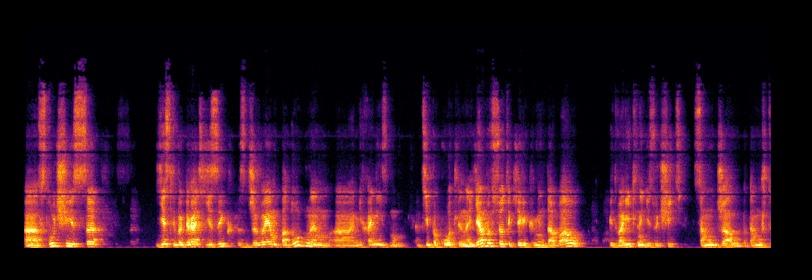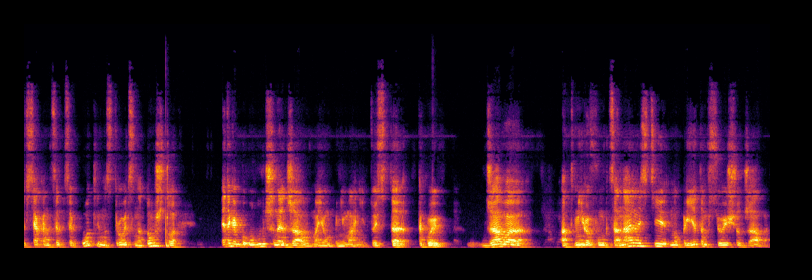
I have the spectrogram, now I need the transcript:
В случае с если выбирать язык с JVM подобным э, механизмом, типа Kotlin, я бы все-таки рекомендовал предварительно изучить саму Java, потому что вся концепция Kotlin строится на том, что это как бы улучшенная Java в моем понимании. То есть это такой Java от мира функциональности, но при этом все еще Java.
